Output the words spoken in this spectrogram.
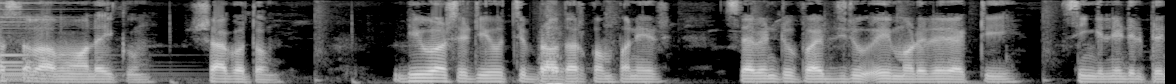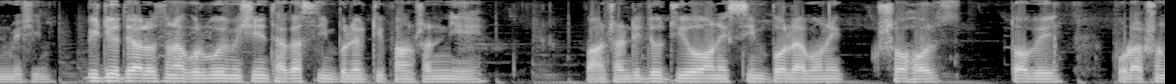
আসসালামু আলাইকুম, স্বাগতম। ভিউয়ার্স, এটি হচ্ছে ব্রাদার কোম্পানির সেভেন টু ফাইভ জিরো এই মডেলের একটি সিঙ্গেল নিডল প্লেন মেশিন। ভিডিওতে আলোচনা করব, এই মেশিনে থাকা সিম্পল একটি ফাংশন নিয়ে। ফাংশনটি যদিও অনেক সিম্পল এবং অনেক সহজ, তবে প্রোডাকশন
